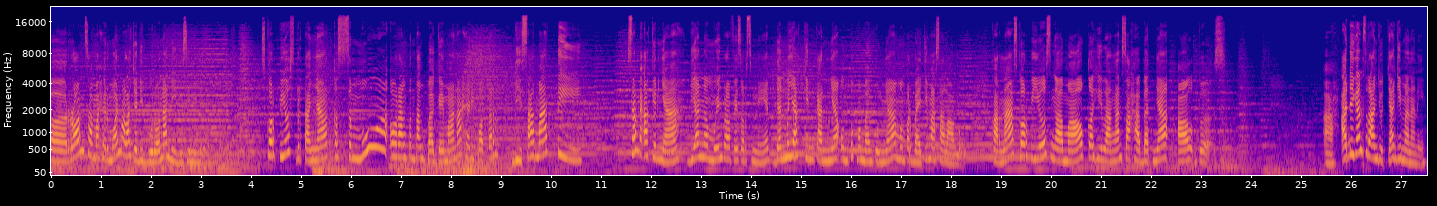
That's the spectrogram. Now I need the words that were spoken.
Uh, Ron sama Hermione malah jadi buronan nih di sini nih. Scorpius bertanya ke semua orang tentang bagaimana Harry Potter bisa mati. Sampai akhirnya dia nemuin Profesor Snape dan meyakinkannya untuk membantunya memperbaiki masa lalu. Karena Scorpius nggak mau kehilangan sahabatnya Albus. Ah, adegan selanjutnya gimana nih?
